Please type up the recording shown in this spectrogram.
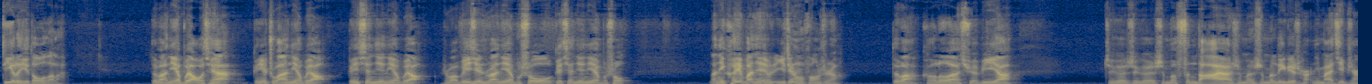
提了一兜子了，对吧？你也不要我钱，给你转你也不要，给你现金你也不要，是吧？微信转你也不收，给现金你也不收，那你可以完全以以这种方式啊，对吧？可乐啊、雪碧呀，这个这个什么芬达呀、什么什么丽丽橙，你买几瓶，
